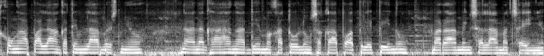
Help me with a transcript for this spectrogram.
Ako nga pala ang ka-team lovers nyo na naghahanga din makatulong sa kapwa Pilipino. Maraming salamat sa inyo.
